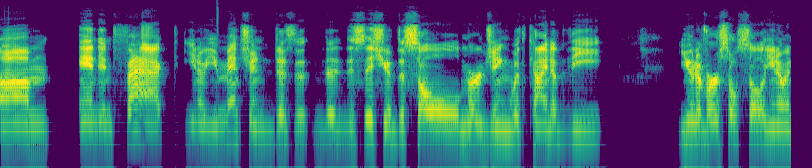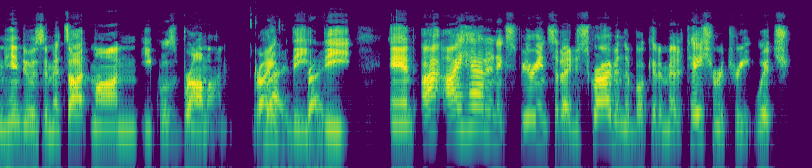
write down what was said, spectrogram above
Um, and in fact, you know, you mentioned does the, the, this issue of the soul merging with kind of the universal soul. You know, in Hinduism, it's Atman equals Brahman, right? right the right. the and I, I had an experience that I describe in the book at a meditation retreat, which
